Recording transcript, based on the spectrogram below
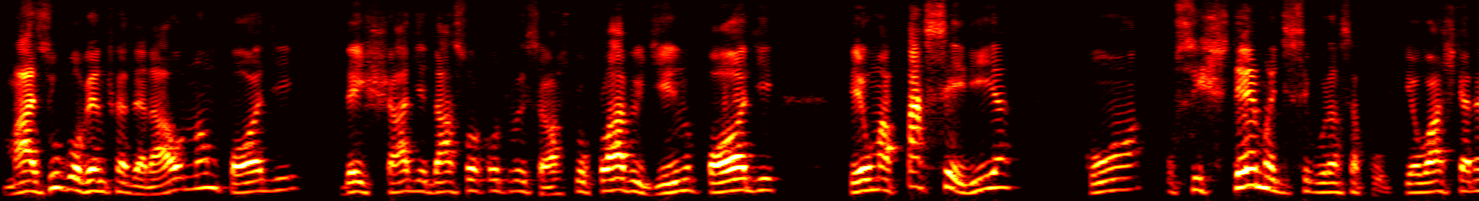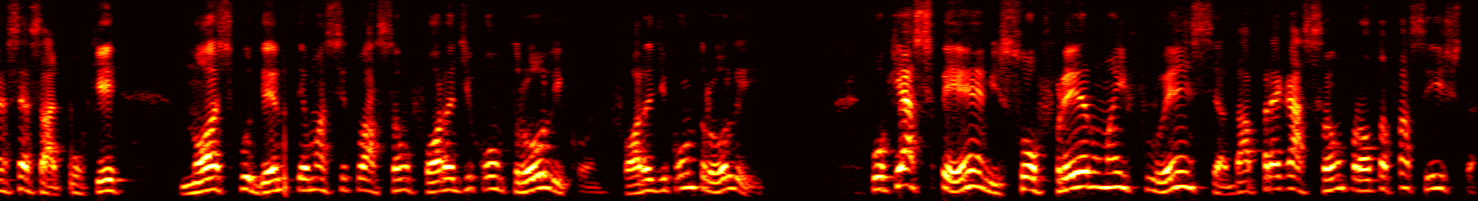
mas o governo federal não pode deixar de dar sua contribuição. Acho que o Flávio Dino pode ter uma parceria com o sistema de segurança pública. Eu acho que é necessário, porque nós podemos ter uma situação fora de controle, fora de controle. Porque as PMs sofreram uma influência da pregação protofascista,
